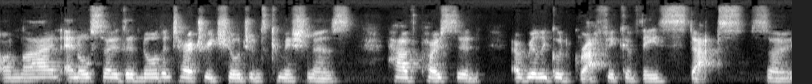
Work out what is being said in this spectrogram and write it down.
online. And also the Northern Territory Children's Commissioners have posted a really good graphic of these stats. So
